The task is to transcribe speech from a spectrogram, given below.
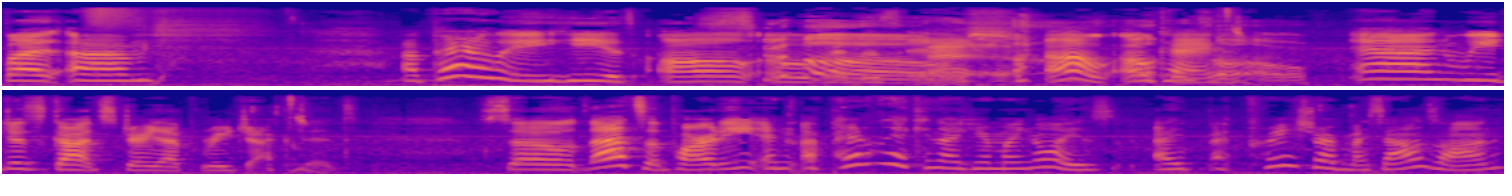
but um, Apparently, he is all over this ish. Oh, okay. And we just got straight up rejected. So that's a party, and apparently I cannot hear my noise. I, I'm pretty sure I have my sounds on.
